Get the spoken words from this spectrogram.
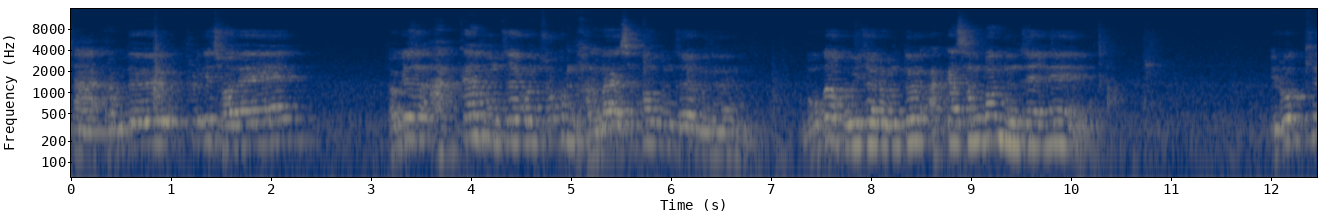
자, 여러분들 풀기 전에 여기서 아까 문제하고는 조금 달라요. 3번 문제하고는 뭐가 보이죠, 여러분들? 아까 3번 문제에는 이렇게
